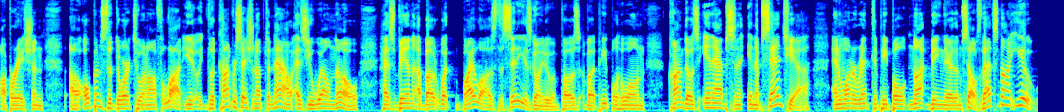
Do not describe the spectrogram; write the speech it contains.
operation uh, opens the door to an awful lot. You, the conversation up to now, as you well know, has been about what bylaws the city is going to impose about people who own condos in, absen- in absentia and want to rent to people not being there themselves. That's not you,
